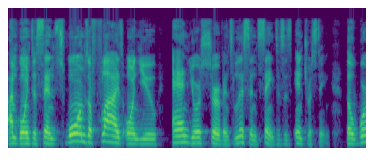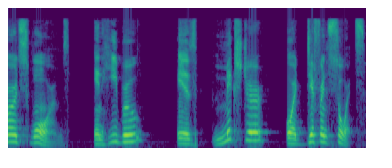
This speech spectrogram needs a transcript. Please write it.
I'm going to send swarms of flies on you and your servants. Listen, saints, this is interesting. The word swarms in Hebrew is mixture or different sorts.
